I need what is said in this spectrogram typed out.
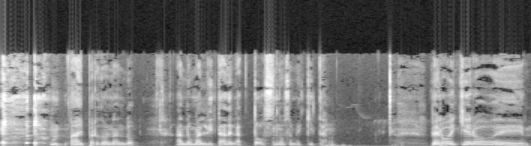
Ay, perdón, ando, ando maldita de la tos, no se me quita. Pero hoy quiero eh,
